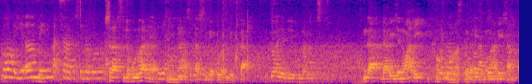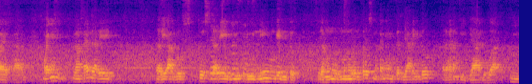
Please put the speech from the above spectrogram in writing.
Oh iya, um, ini Pak 130 130-an ya? Iya. Nah, 130-an juta. Itu hanya di bulan Agustus? Enggak, dari Januari. Oh, dari Januari sampai sekarang. Makanya bilang saya dari dari Agustus, dari Juni mungkin itu sudah menurun menurun terus makanya yang terjaring itu kadang-kadang tiga dua hmm.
